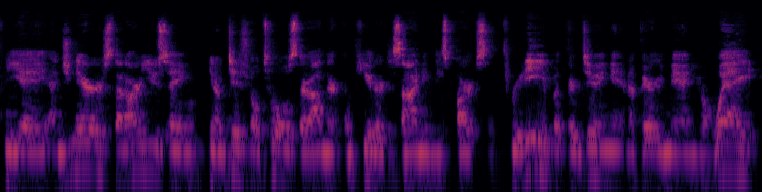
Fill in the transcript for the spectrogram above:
FEA engineers that are using you know digital tools. They're on their computer designing these parts in 3D, but they're doing it in a very manual way.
